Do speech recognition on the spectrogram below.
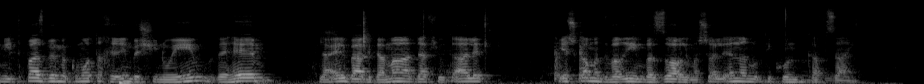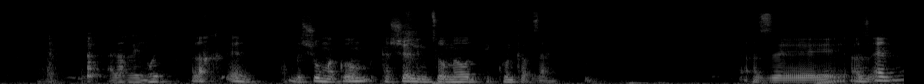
נתפס במקומות אחרים בשינויים, והם, לאל בהקדמה, דף י"א, יש כמה דברים בזוהר, למשל, אין לנו תיקון כ"ז. הלך לאיבוד? הלך, אין. בשום מקום קשה למצוא מאוד תיקון כ"ז. אז, אה, אז אין,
